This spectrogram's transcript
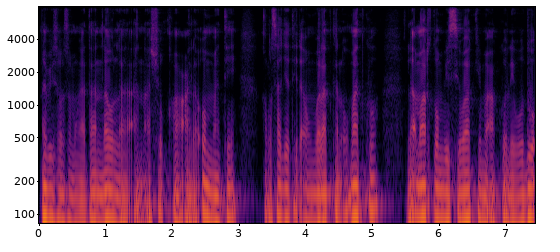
Nabi SAW mengatakan laula an asyuqa ala ummati. Kalau saja tidak memberatkan umatku la martum bisiwaki ma'akuli wudu.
